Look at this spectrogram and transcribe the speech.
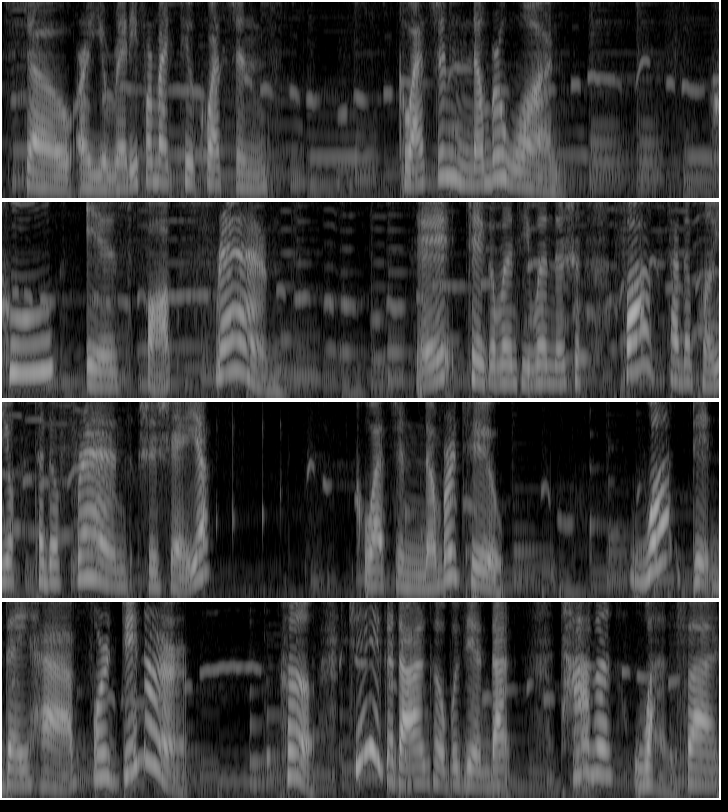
So, are you ready for my two questions? Question number one Who is Fox friends? 哎，这个问题问的是 Fox 他的朋友，他的 friends 是谁呀 ？Question number two What did they have for dinner? 哼，这个答案可不简单。他们晚饭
